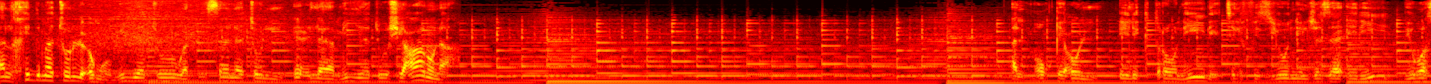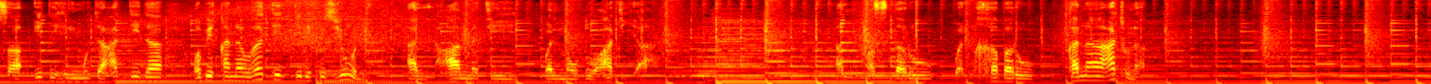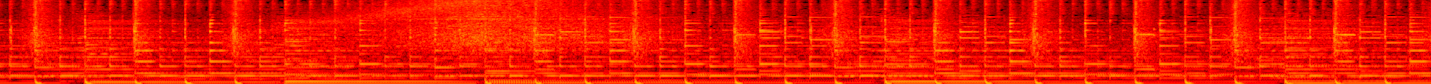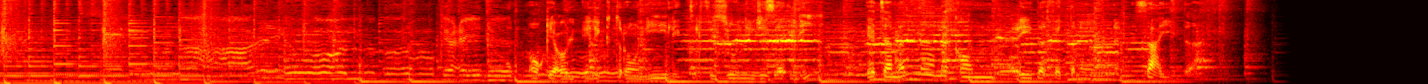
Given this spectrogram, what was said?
الخدمة العمومية والرسالة الإعلامية شعارنا. الموقع الإلكتروني للتلفزيون الجزائري بوسائطه المتعددة وبقنوات التلفزيون العامة والموضوعاتية. المصدر والخبر قناعتنا. الموقع الإلكتروني للتلفزيون الجزائري يتمنى لكم عيد فطر سعيد.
